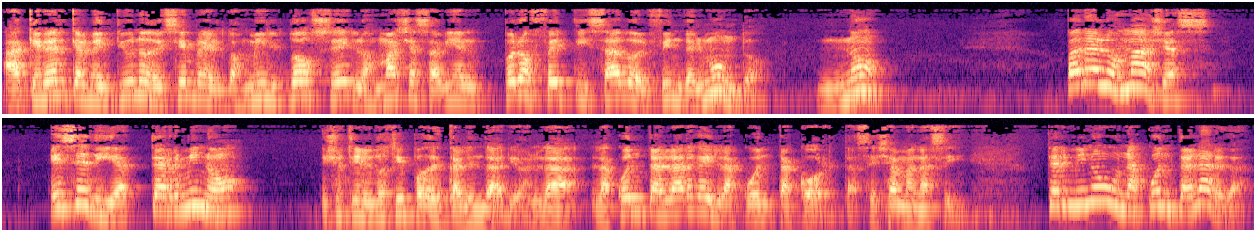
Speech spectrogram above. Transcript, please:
a creer que el 21 de diciembre del 2012 los mayas habían profetizado el fin del mundo. No. Para los mayas, ese día terminó, ellos tienen dos tipos de calendarios, la, cuenta larga y la cuenta corta, se llaman así. Terminó una cuenta larga.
